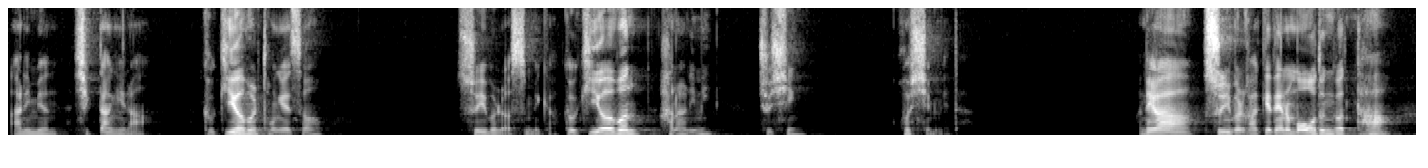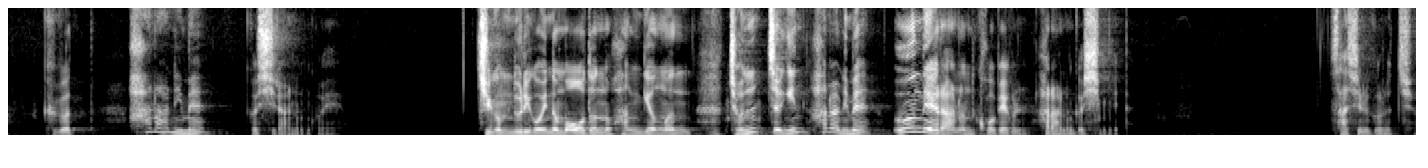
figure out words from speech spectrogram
아니면 식당이나 그 기업을 통해서 수입을 얻습니까? 그 기업은 하나님이 주신 곳입니다. 내가 수입을 갖게 되는 모든 것 다 그것 하나님의 것이라는 거예요. 지금 누리고 있는 모든 환경은 전적인 하나님의 은혜라는 고백을 하라는 것입니다. 사실 그렇죠.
